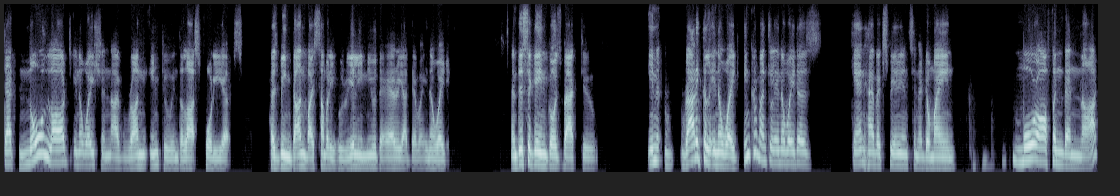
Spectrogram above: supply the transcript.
that no large innovation I've run into in the last 40 years has been done by somebody who really knew the area they were innovating. And this again goes back to in radical innovate, incremental innovators can have experience in a domain more often than not.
